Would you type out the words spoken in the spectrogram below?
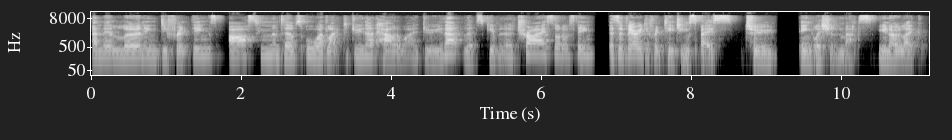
and they're learning different things, asking themselves, Oh, I'd like to do that. How do I do that? Let's give it a try, sort of thing. It's a very different teaching space to English and maths, you know, like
